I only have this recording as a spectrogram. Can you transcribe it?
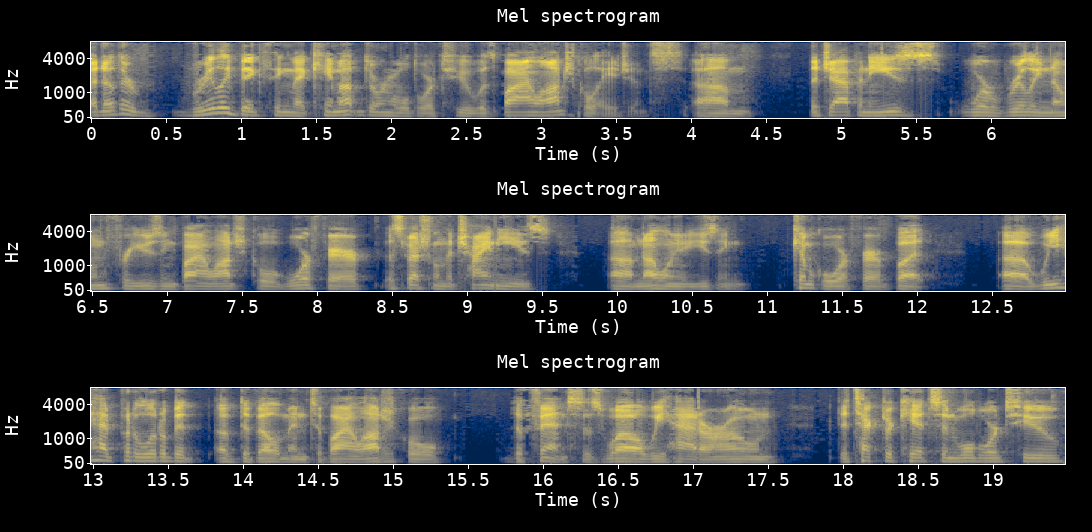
another really big thing that came up during World War II was biological agents. Um, the Japanese were really known for using biological warfare, especially in the Chinese, um, not only using chemical warfare, but uh, we had put a little bit of development into biological defense as well. We had our own detector kits in World War II.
